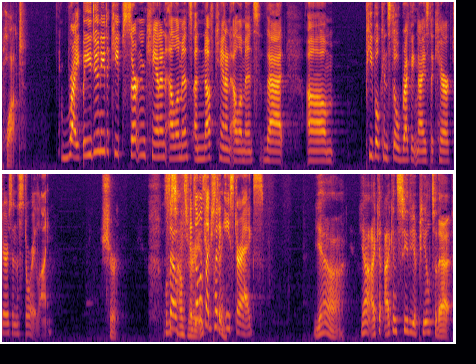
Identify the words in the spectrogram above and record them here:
plot. Right, but you do need to keep certain canon elements, enough canon elements that um, people can still recognize the characters in the storyline. Sure. Well, so that sounds very it's almost like putting. Easter eggs. Yeah. Yeah, I can I can see the appeal to that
